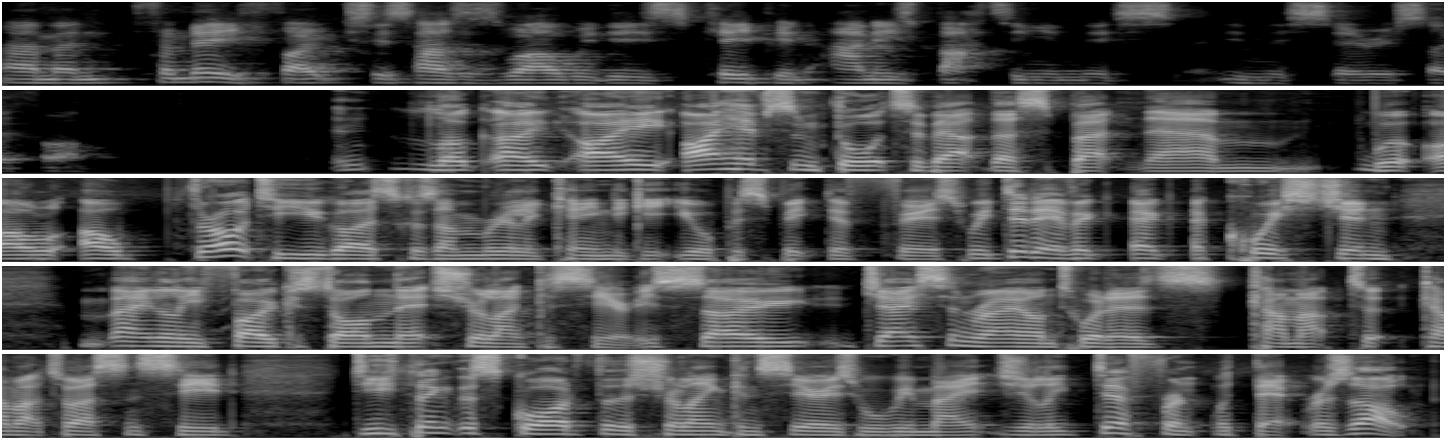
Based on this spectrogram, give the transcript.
Um, and for me, Foakes has as well with his keeping and his batting in this in this series so far. Look, I, I, I have some thoughts about this, but um, we'll, I'll, I'll throw it to you guys because I'm really keen to get your perspective first. We did have a, a, a, question mainly focused on that Sri Lanka series. So Jason Ray on Twitter has come up to come up to us and said, "Do you think the squad for the Sri Lankan series will be majorly different with that result?"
